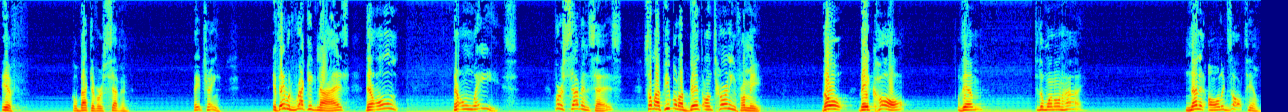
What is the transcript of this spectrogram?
If, go back to verse 7, they change. If they would recognize their own, their own ways. Verse 7 says, So my people are bent on turning from me, though they call them to the one on high. None at all exalt him.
